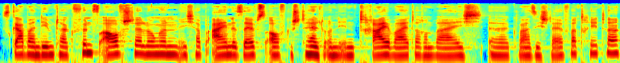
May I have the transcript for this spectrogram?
Es gab an dem Tag fünf Aufstellungen. Ich habe eine selbst aufgestellt und in drei weiteren war ich äh, quasi Stellvertreter.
